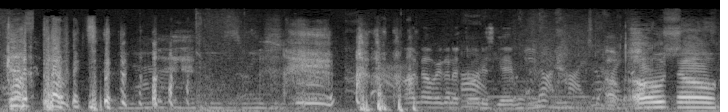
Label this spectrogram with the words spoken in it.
God damn it. oh no, we're gonna throw this game. Will not hide behind oh. oh no.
